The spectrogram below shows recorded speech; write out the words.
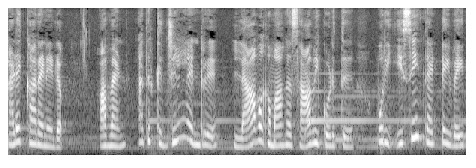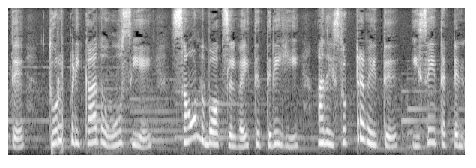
கடைக்காரனிடம். அவன் அதற்கு ஜில் என்று லாவகமாக சாவி கொடுத்து ஒரு இசை தட்டை வைத்து துருப்பிடிக்காத ஊசியை சவுண்ட் பாக்ஸில் வைத்து திருகி அதை சுற்ற வைத்து இசை தட்டின்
